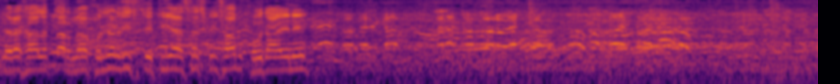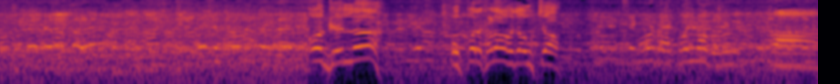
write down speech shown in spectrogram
ਮੇਰਾ ਖਿਆਲ ਧਰਨਾ ਖੁੱਲਣ ਦੀ ਸਥਿਤੀ ਹੈ ਐਸਐਸਪੀ ਸਾਹਿਬ ਖੁਦ ਆਏ ਨੇ। ਉਹ ਗਿੱਲ! ਉੱਪਰ ਖੜਾ ਹੋ ਜਾ ਉੱਚਾ। ਹਾਂ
